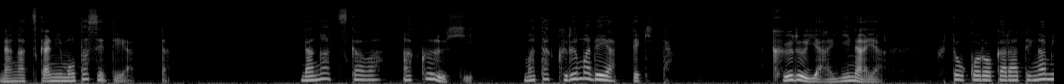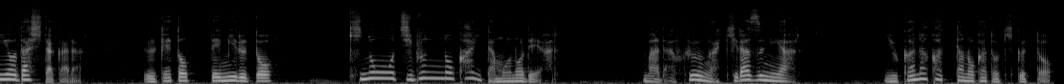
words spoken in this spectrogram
長塚に持たせてやった。長塚はあくる日また車でやってきた。来るや否や懐から手紙を出したから受け取ってみると昨日自分の書いたものである。まだ封が切らずにある。行かなかったのかと聞くと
